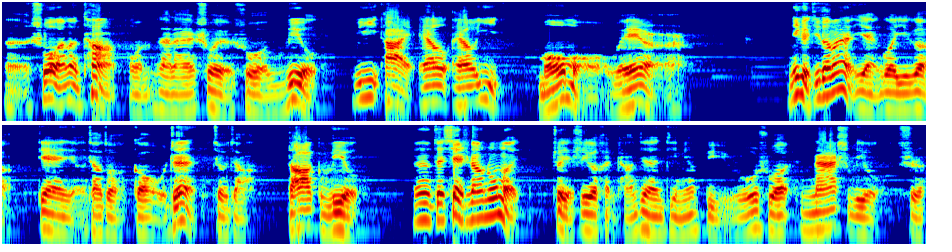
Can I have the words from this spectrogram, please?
呃，说完了 town，我们再来说一说 vill（v i l l e） 某某维尔。尼可基德曼演过一个电影，叫做《狗镇》，就叫 Dogville。嗯，在现实当中呢，这也是一个很常见的地名。比如说，Nashville 是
